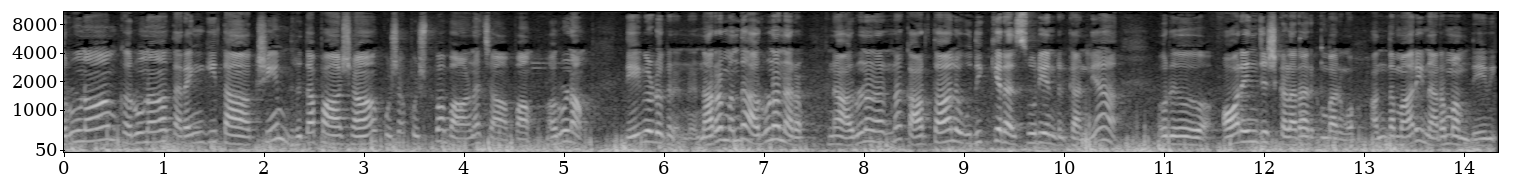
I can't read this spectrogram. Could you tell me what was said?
அருணாம் கருணா தரங்கிதாட்சி திருதபாஷா குஷ புஷ்பபான சாப்பாம். அருணாம். தேவியோட நரம் வந்து அருண நரம். ஏன்னா அருண நரம்னா கார்த்தால் உதிக்கிற சூரியன் இருக்கான் இல்லையா? ஒரு ஆரஞ்சிஷ் கலராக இருக்கும் பாருங்க. அந்த மாதிரி நரமாம் தேவி.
